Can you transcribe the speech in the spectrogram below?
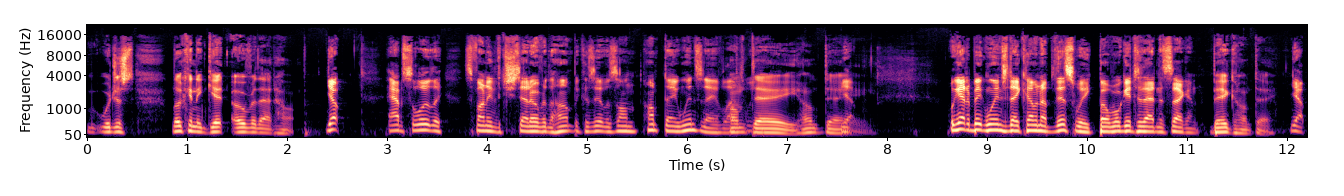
we're just looking to get over that hump. Yep, absolutely. It's funny that you said over the hump because it was on Hump Day Wednesday of last week. Hump week. day, hump day, Yep. We got a big Wednesday coming up this week, but we'll get to that in a second. big hump day. Yep.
